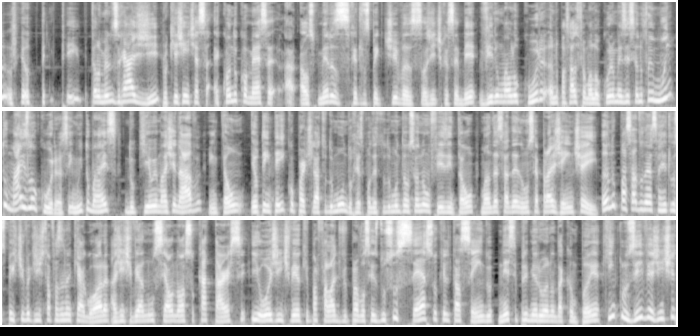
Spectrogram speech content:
eu tentei pelo menos reagir, porque, gente, essa é quando começa as primeiras retrospectivas a gente receber, vira uma loucura. Ano passado foi uma loucura, mas esse ano foi muito mais loucura, assim, muito mais do que eu imaginava. Então, eu tentei compartilhar todo mundo, responder todo mundo, então se eu não fiz, então manda essa denúncia pra gente aí. Ano passado, nessa retrospectiva que a gente tá fazendo aqui agora, a gente veio anunciar o nosso Catarse e hoje a gente veio aqui para falar pra vocês do sucesso que ele tá sendo nesse primeiro ano da campanha, que inclusive a gente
